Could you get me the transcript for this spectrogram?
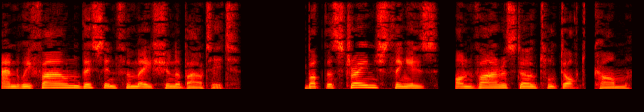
And we found this information about it. But the strange thing is, on virustotal.com,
